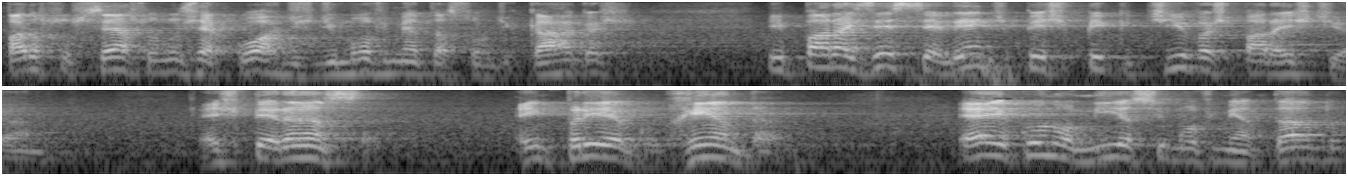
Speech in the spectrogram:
para o sucesso nos recordes de movimentação de cargas e para as excelentes perspectivas para este ano. É esperança, é emprego, renda, é a economia se movimentando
